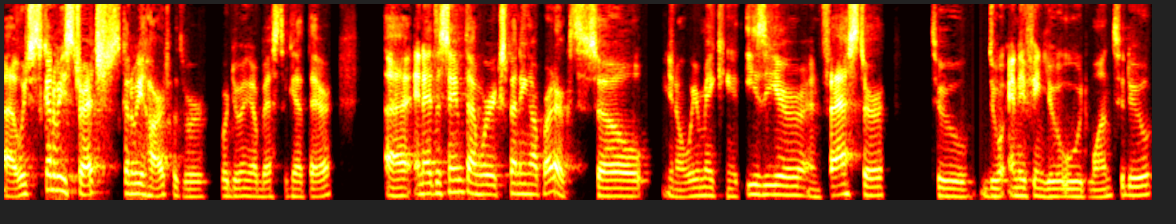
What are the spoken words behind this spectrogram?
uh, which is going to be a stretch. It's going to be hard, but we're, we're doing our best to get there. Uh, and at the same time, we're expanding our products. So, you know, we're making it easier and faster to do anything you would want to do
